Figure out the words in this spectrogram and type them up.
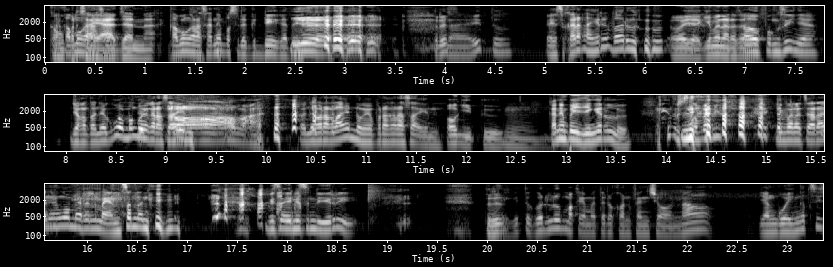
Kamu, Kan percaya ngerasa- aja nak. Kamu ngerasainnya pas sudah gede katanya. Iya. Terus? Nah itu. Eh sekarang akhirnya baru Oh iya gimana rasanya? tahu fungsinya. Jangan tanya gue, emang gue yang ngerasain. Oh, ma- Tanya orang lain dong yang pernah ngerasain. oh gitu. Hmm. Kan yang punya jengger lu. Terus ngapain? Gimana caranya gue Marilyn Manson anjing? Bisa ini sendiri. Terus Kayak gitu, gue dulu pakai metode konvensional. Yang gue inget sih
